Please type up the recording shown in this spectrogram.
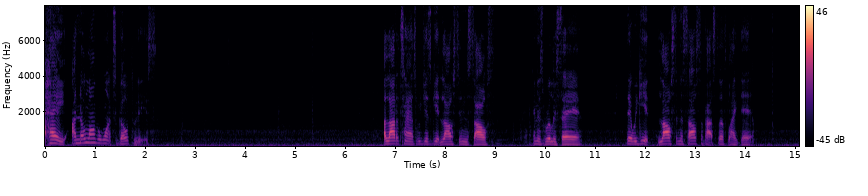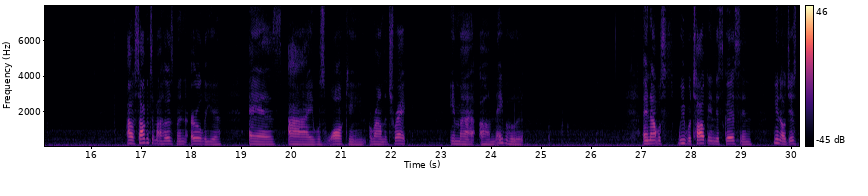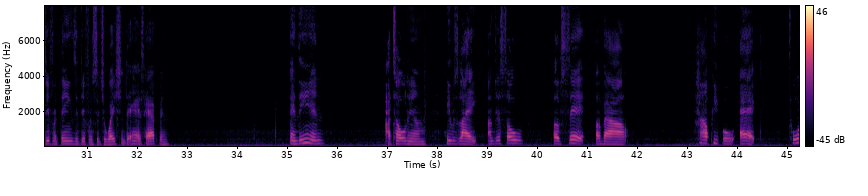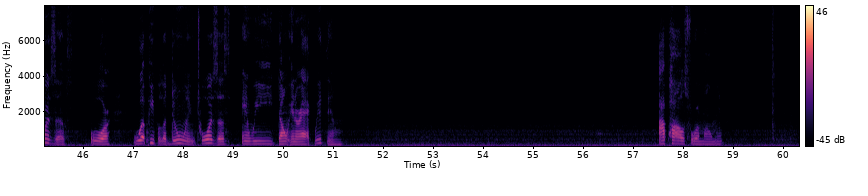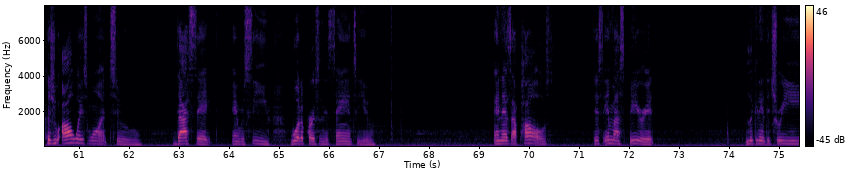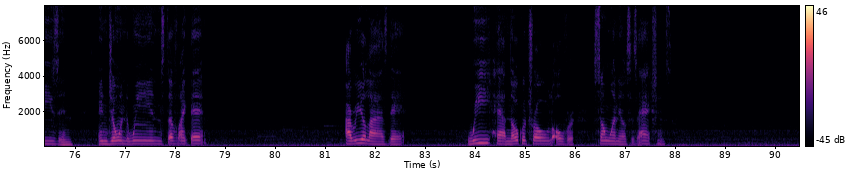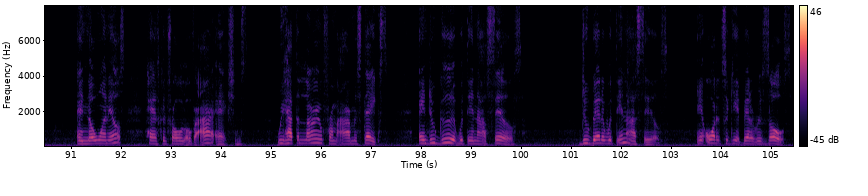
Hey, I no longer want to go through this." A lot of times we just get lost in the sauce, and it's really sad that we get lost in the sauce about stuff like that. I was talking to my husband earlier as I was walking around the track in my um, neighborhood. And I was we were talking, discussing, you know, just different things and different situations that has happened. And then I told him, he was like, I'm just so upset about how people act towards us or what people are doing towards us and we don't interact with them. I pause for a moment because you always want to dissect and receive what a person is saying to you. And as I pause, just in my spirit, looking at the trees and enjoying the wind and stuff like that, I realized that we have no control over someone else's actions. And no one else has control over our actions. We have to learn from our mistakes and do good within ourselves. Do better within ourselves in order to get better results.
